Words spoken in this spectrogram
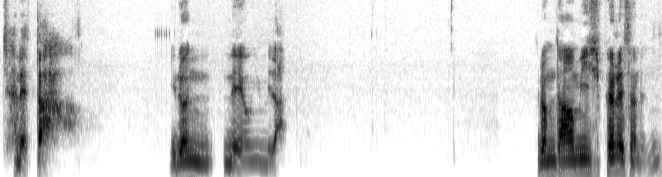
차냈다. 이런 내용입니다. 그럼 다음 20편에서는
